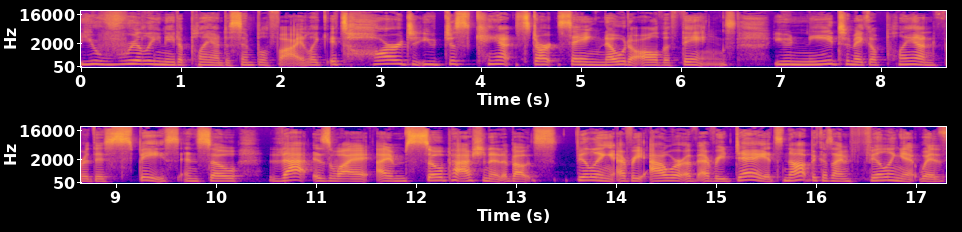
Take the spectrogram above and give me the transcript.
you really need a plan to simplify. Like it's hard to, you just can't start saying no to all the things. You need to make a plan for this space. And so that is why I'm so passionate about filling every hour of every day. It's not because I'm filling it with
